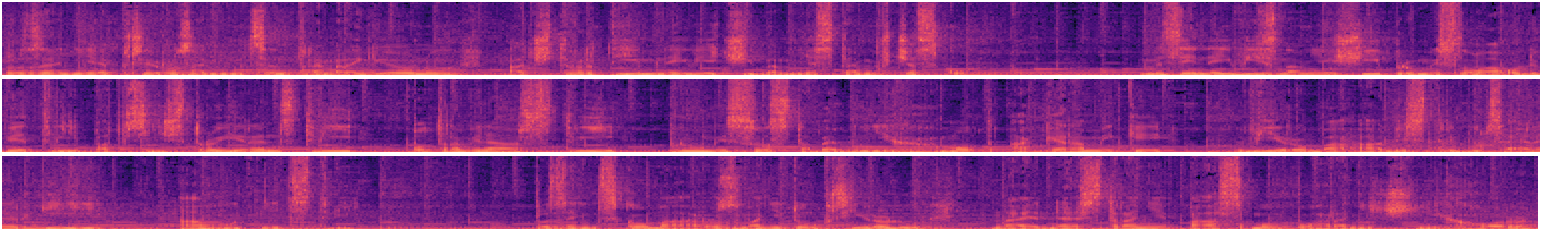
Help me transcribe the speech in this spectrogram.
Plzeň je přirozeným centrem regionu a čtvrtým největším městem v Česku. Mezi nejvýznamnější průmyslová odvětví patří strojírenství, potravinářství, průmysl stavebních hmot a keramiky, výroba a distribuce energií a hutnictví. Plzeňsko má rozmanitou přírodu. Na jedné straně pásmo pohraničních hor,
